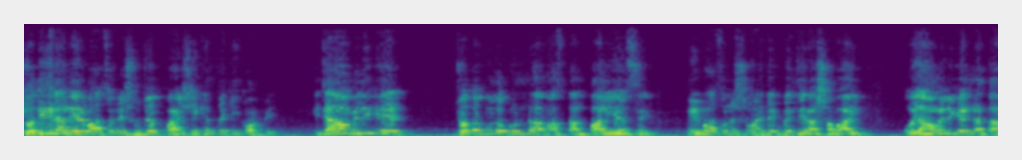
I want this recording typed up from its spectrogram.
যদি এরা নির্বাচনে সুযোগ পায়, সেক্ষেত্রে কি করবে? এই যে আওয়ামী লীগের যতগুলো গুন্ডা মাস্তান পালিয়ে আছে, নির্বাচনের সময় দেখবেন যে এরা সবাই ওই আওয়ামী লীগের নেতা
